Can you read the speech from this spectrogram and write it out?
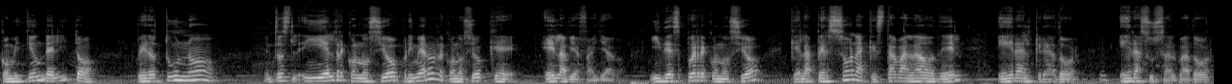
cometí un delito, pero tú no. Entonces, y él reconoció, primero reconoció que él había fallado, y después reconoció que la persona que estaba al lado de él era el Creador, era su Salvador.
